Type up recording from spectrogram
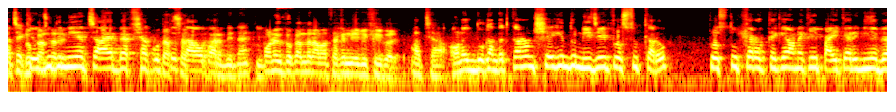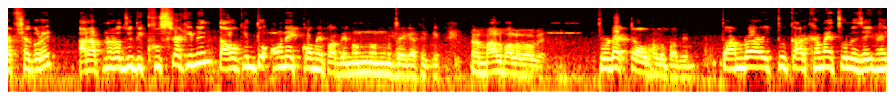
আচ্ছা কেউ যদি নিয়ে চায় ব্যবসা করতে তাও পারবে হ্যাঁ। নাকি? অনেক দোকানদার আমার থেকে নিয়ে বিক্রি করে। আচ্ছা অনেক দোকানদার কারণ সে কিন্তু নিজেই প্রস্তুতকারক। প্রস্তুতকারক থেকে অনেকেই পাইকারি নিয়ে ব্যবসা করে। আর আপনারা যদি খুচরা কিনেন তাও কিন্তু অনেক কমে পাবেন অন্য অন্য জায়গা থেকে। হ্যাঁ, মাল ভালো পাবে প্রোডাক্টটাও ভালো পাবেন। তো আমরা একটু কারখানায় চলে যাই ভাই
